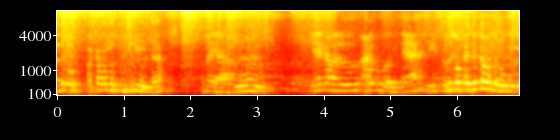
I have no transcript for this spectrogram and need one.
అదిగో పక్క వాళ్ళు కుంచిని ఉండ ఉన్నాయా? ఏ కవరు దీంతో ఇదిగో పెద్ద కవర్లో ఉంది ఇక.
